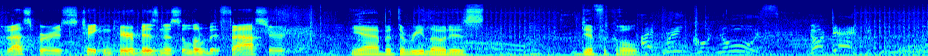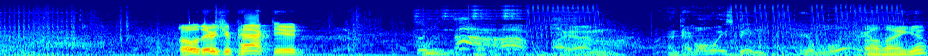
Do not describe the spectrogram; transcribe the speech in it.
Vesper is taking care of business a little bit faster. Yeah, but the reload is difficult. I bring good news. You're dead. Oh, there's your pack, dude. I am, and have always been, a warrior. Oh, thank you.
